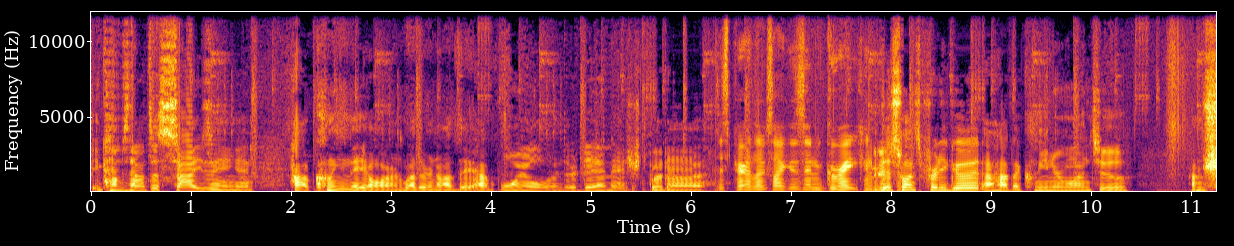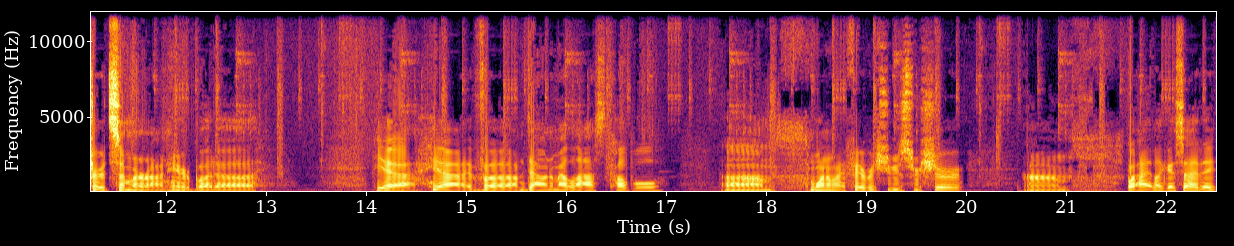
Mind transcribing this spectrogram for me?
it comes down to sizing and how clean they are and whether or not they have oil and they're damaged. But uh, This pair looks like it's in great condition. this one's pretty good. I have a cleaner one too. I'm sure it's somewhere around here, but uh, yeah, yeah. I've uh, I'm down to my last couple. Um, one of my favorite shoes for sure. Um, but I, like I said, I,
